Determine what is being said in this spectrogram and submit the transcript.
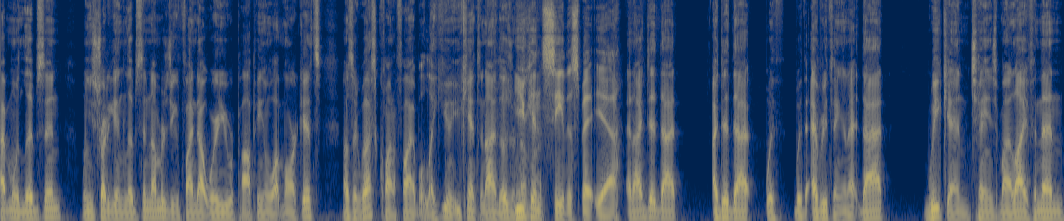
Happened with Libsyn. When you started getting Libsyn numbers, you can find out where you were popping in what markets. I was like, well, that's quantifiable. Like you, you can't deny those are You numbers. can see the space. Yeah. and I did that. I did that with with everything, and I, that weekend changed my life. And then,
